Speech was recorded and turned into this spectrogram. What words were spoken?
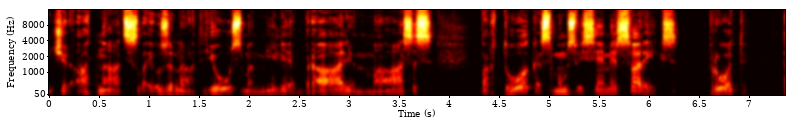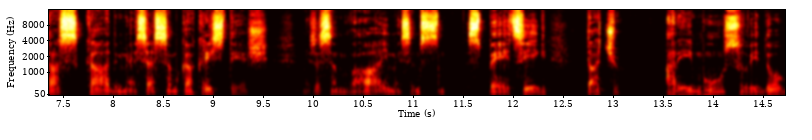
Viņš ir atnācis, lai uzrunātu jūs, man mīļie brāļi un māsas, par to, kas mums visiem ir svarīgs. Proti, tas, kādi mēs esam kā kristieši. Mēs esam vāji, mēs esam spēcīgi, taču arī mūsu vidū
